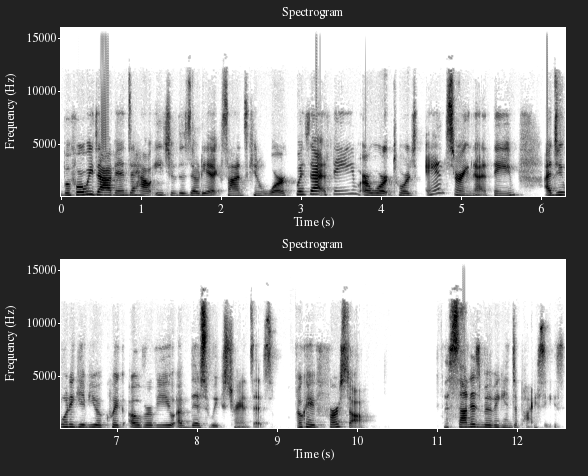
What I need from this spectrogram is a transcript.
Before we dive into how each of the zodiac signs can work with that theme or work towards answering that theme, I do want to give you a quick overview of this week's transits. Okay, first off, the sun is moving into Pisces.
